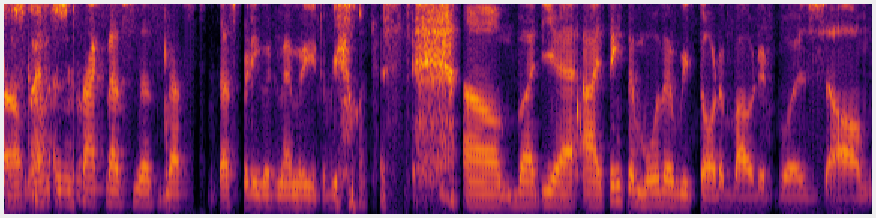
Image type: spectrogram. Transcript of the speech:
Um, in fact, that's that's that's that's pretty good memory to be honest. Um, but yeah, I think the more that we thought about it was, um,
